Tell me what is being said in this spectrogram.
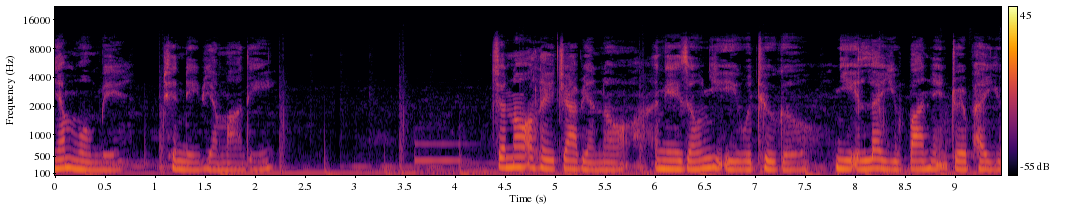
မျက်မှော်ပင်ဖြစ်နေပြန်ပါသည်ကျွန်တော်အလှည့်ကြပြန်တော့အငယ်ဆုံးညီဤဝတ္ထုကိုညီအလက်ယူပါနှင့်တွဲဖက်၍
